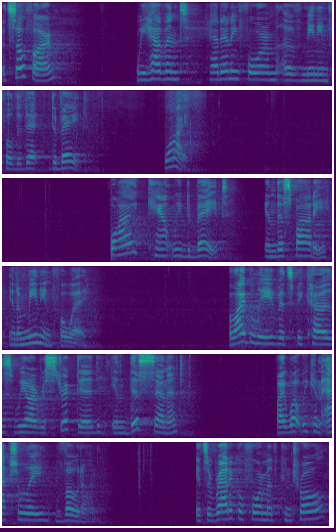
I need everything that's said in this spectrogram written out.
But so far, we haven't had any form of meaningful de debate. Why? Why can't we debate in this body in a meaningful way? Well, I believe it's because we are restricted in this Senate by what we can actually vote on. It's a radical form of control,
